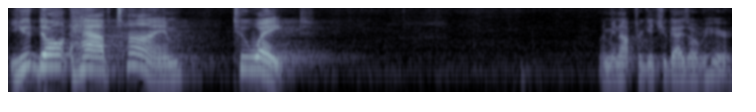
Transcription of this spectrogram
you don't have time to wait. Let me not forget you guys over here.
